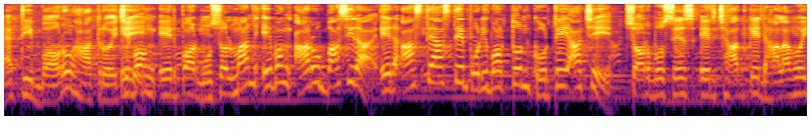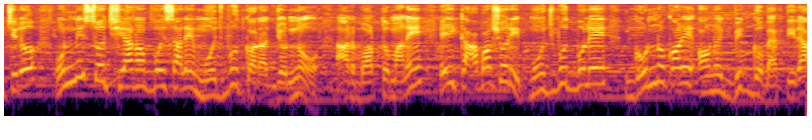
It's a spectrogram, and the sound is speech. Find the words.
একটি বড় হাত রয়েছে। এবং এরপর মুসলমান এবং আরববাসীরা এর আস্তে আস্তে পরিবর্তন করতে আছে। সর্বশেষ এর ছাদকে ঢালা হয়েছিল উনিশশো সালে মজবুত করার জন্য। আর বর্তমানে এই কাবা শরীফ মজবুত বলে গণ্য করে অনেক বিজ্ঞ ব্যক্তিরা।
